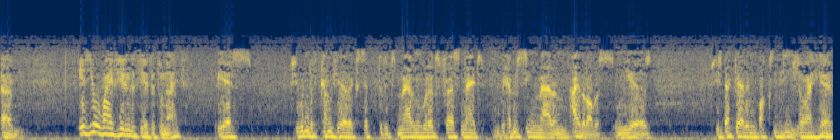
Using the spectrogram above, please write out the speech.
Um, is your wife here in the theater tonight? Yes. She wouldn't have come here except that it's Myron Willard's first night. We haven't seen Myron, either of us, in years. She's back there in box D. So I hear.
